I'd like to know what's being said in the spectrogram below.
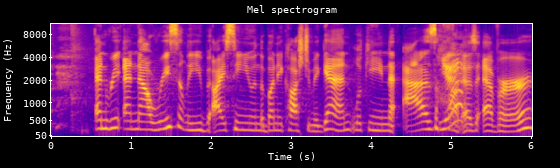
and re- and now recently you I seen you in the bunny costume again looking as yeah. hot as ever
